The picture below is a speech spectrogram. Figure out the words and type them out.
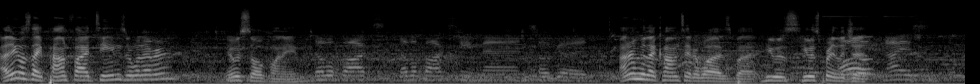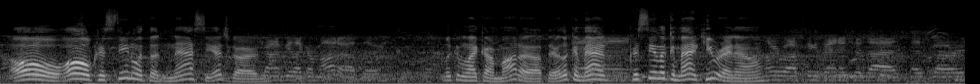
I think it was like Pound Five Teams or whatever. It was so funny. double fox, double fox team, man, so good. I don't know who that commentator was, but he was he was pretty legit. Oh, nice. Oh, oh, Christine with the nasty edge guard. Trying to be like Armada out there. Looking like Armada out there. Looking mad. Christine looking mad cute right now. Hunter Rocks taking advantage of that edge guard.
